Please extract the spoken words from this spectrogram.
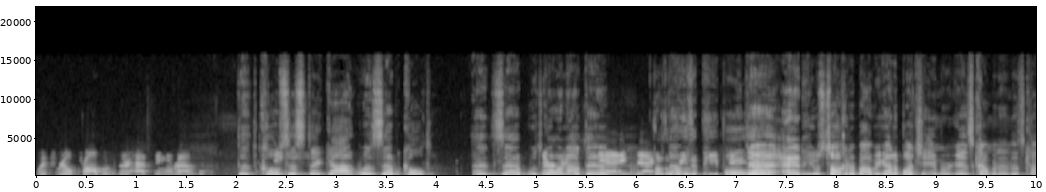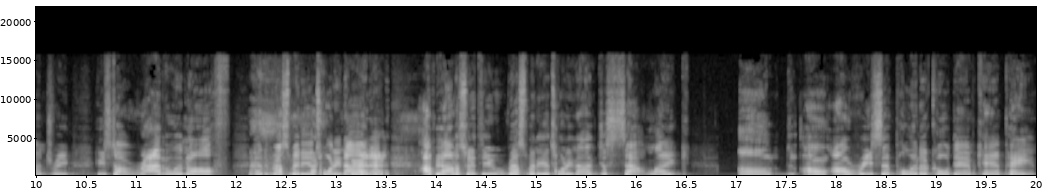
with real problems that are happening around us. The closest they got was Zeb Colter, and Zeb was going out there. Yeah, exactly. Oh, the That We was- the People. Yeah, uh, and he was talking about we got a bunch of immigrants coming in this country. He started rattling off at WrestleMania 29. I, I'll be honest with you, WrestleMania 29 just sound like uh, our, our recent political damn campaign.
